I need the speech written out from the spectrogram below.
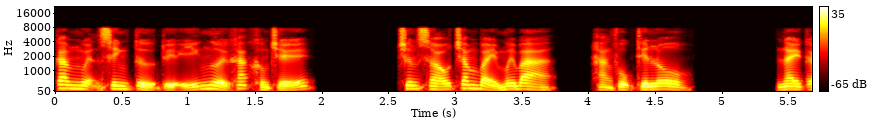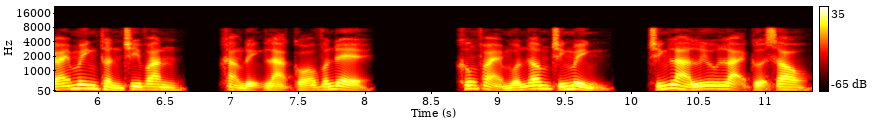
cam nguyện sinh tử tùy ý người khác khống chế. Chương 673, hàng phục thiên lô. Này cái minh thần chi văn, khẳng định là có vấn đề. Không phải muốn âm chính mình, chính là lưu lại cửa sau,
